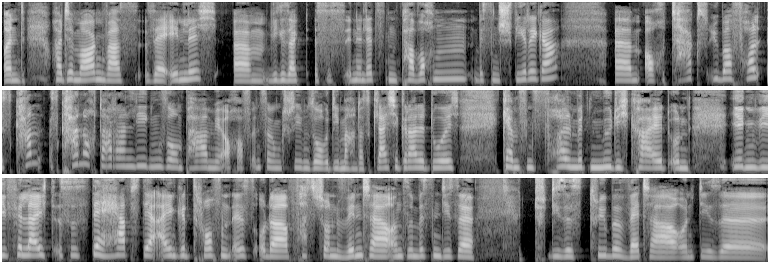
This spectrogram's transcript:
Und heute Morgen war es sehr ähnlich. Ähm, wie gesagt, es ist in den letzten paar Wochen ein bisschen schwieriger. Ähm, auch tagsüber voll. Es kann, es kann auch daran liegen, so ein paar haben mir auch auf Instagram geschrieben, so, die machen das Gleiche gerade durch, kämpfen voll mit Müdigkeit und irgendwie vielleicht ist es der Herbst, der eingetroffen ist oder fast schon Winter und so ein bisschen diese, dieses trübe Wetter und diese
